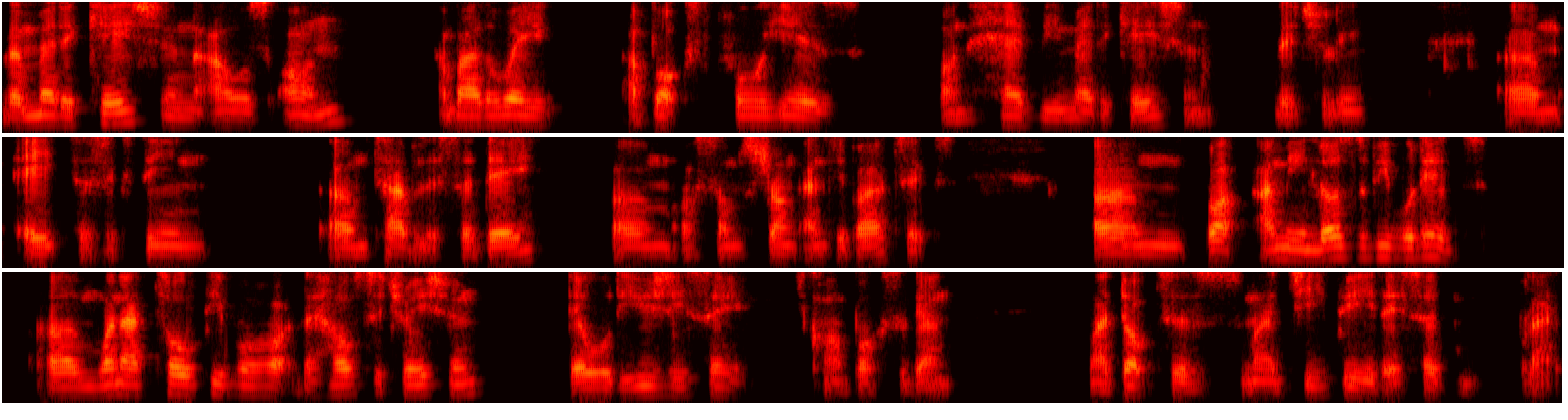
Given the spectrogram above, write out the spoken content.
the medication I was on, and by the way, I boxed four years on heavy medication, literally um, eight to 16 um, tablets a day um, or some strong antibiotics. Um, but I mean, lots of people did. Um, when I told people about the health situation, they would usually say, "You can't box again." My doctors, my GP, they said, "Like,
